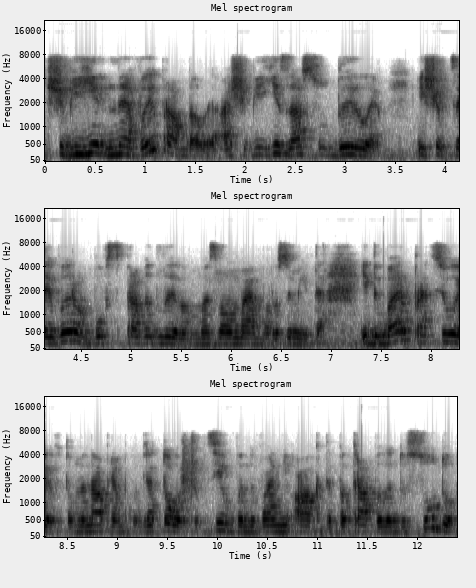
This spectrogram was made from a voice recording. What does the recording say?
щоб її не виправдали, а щоб її засудили, і щоб цей вирок був справедливим. Ми з вами маємо розуміти. І ДБР працює в тому напрямку для того, щоб ці обвинувальні акти потрапили до суду,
